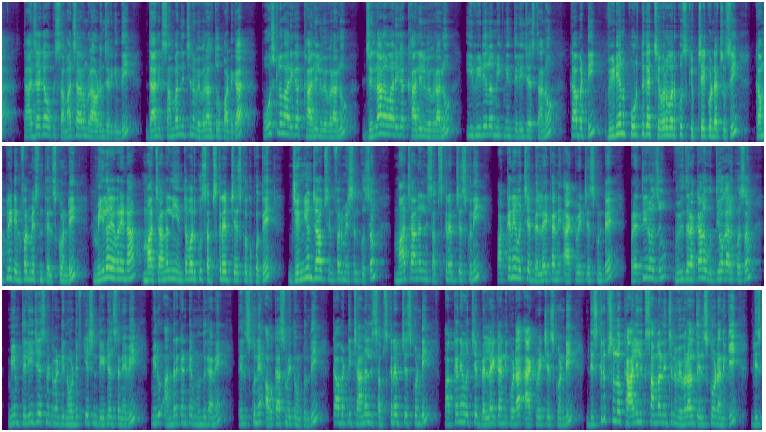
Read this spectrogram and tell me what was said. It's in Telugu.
తాజాగా ఒక సమాచారం రావడం జరిగింది. దానికి సంబంధించిన వివరాలతో పాటుగా పోస్టుల వారీగా ఖాళీల వివరాలు జిల్లాల వారీగా ఖాళీల వివరాలు ఈ వీడియోలో మీకు నేను తెలియజేస్తాను. కాబట్టి వీడియోను పూర్తిగా చివరి వరకు స్కిప్ చేయకుండా చూసి కంప్లీట్ ఇన్ఫర్మేషన్ తెలుసుకోండి. మీలో ఎవరైనా మా ఛానల్ని ఇంతవరకు సబ్స్క్రైబ్ చేసుకోకపోతే జెన్యున్ జాబ్స్ ఇన్ఫర్మేషన్ కోసం మా ఛానల్ని సబ్స్క్రైబ్ చేసుకుని పక్కనే వచ్చే బెల్ ఐకాన్ని యాక్టివేట్ చేసుకుంటే ప్రతిరోజు వివిధ రకాల ఉద్యోగాల కోసం మేము తెలియజేసినటువంటి నోటిఫికేషన్ డీటెయిల్స్ అనేవి మీరు అందరికంటే ముందుగానే తెలుసుకునే అవకాశం అయితే ఉంటుంది. కాబట్టి ఛానల్ని సబ్స్క్రైబ్ చేసుకోండి. పక్కనే వచ్చే బెల్ ఐకాన్ని కూడా యాక్టివేట్ చేసుకోండి. డిస్క్రిప్షన్లో ఖాళీలకు సంబంధించిన వివరాలు తెలుసుకోవడానికి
